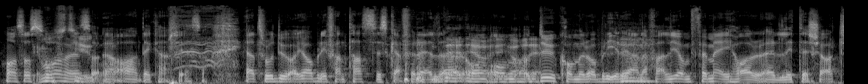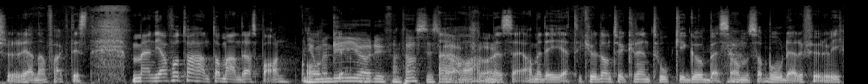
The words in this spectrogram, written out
Och så sover så. gå. Ja, det kanske är så. Jag tror du och jag blir fantastiska föräldrar. Det- om, om, ja, och du kommer att bli det i alla fall. Ja, För mig har lite kört redan faktiskt. Men jag får ta hand om andras barn. Ja, men det gör du ju fantastiskt jag Ja förstår. men, ja, men det är jättekul. De tycker det är en tokig gubbe som, som bor där i Furuvik.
